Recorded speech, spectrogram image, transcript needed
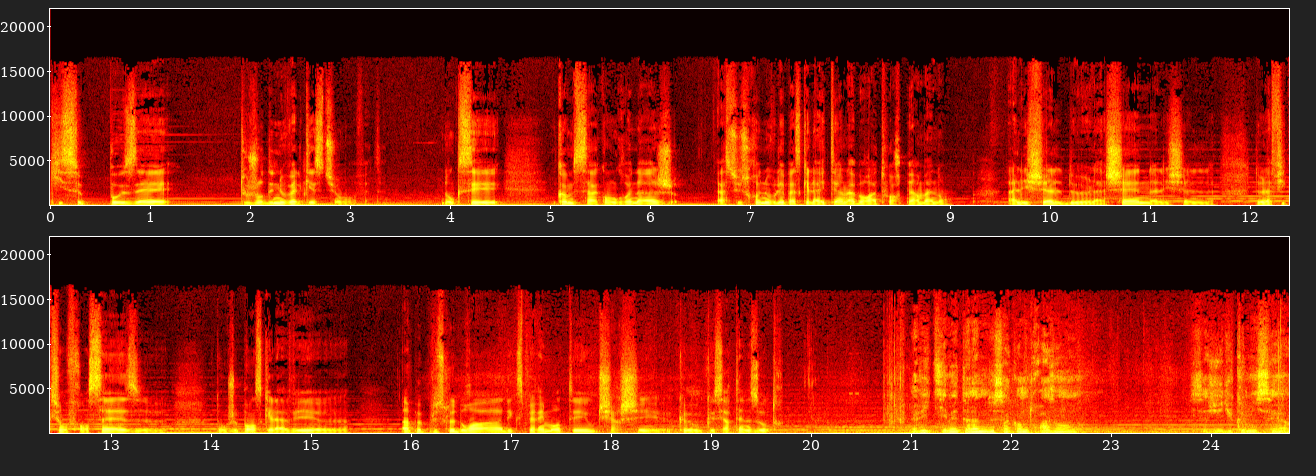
qui se posaient toujours des nouvelles questions, en fait. Donc c'est comme ça qu'Engrenage a su se renouveler parce qu'elle a été un laboratoire permanent à l'échelle de la chaîne, à l'échelle de la fiction française. Euh, Donc je pense qu'elle avait euh, un peu plus le droit d'expérimenter ou de chercher que, que certaines autres. La victime est un homme de 53 ans. Il s'agit du commissaire.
